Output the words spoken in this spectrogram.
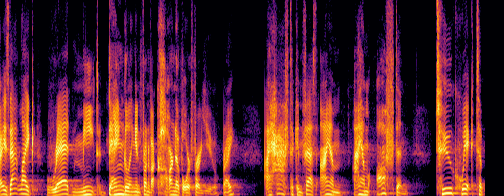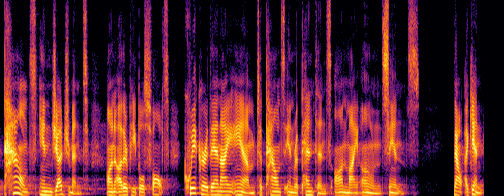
is that like red meat dangling in front of a carnivore for you, right? I have to confess, I am, I am often too quick to pounce in judgment on other people's faults quicker than I am to pounce in repentance on my own sins. Now, again,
